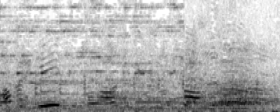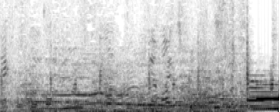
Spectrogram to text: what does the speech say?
Thank you.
